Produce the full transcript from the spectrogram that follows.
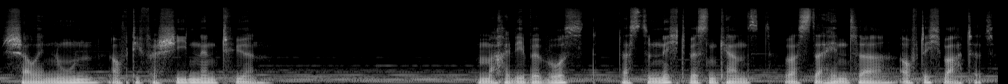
Schaue nun auf die verschiedenen Türen. Mache dir bewusst, dass du nicht wissen kannst, was dahinter auf dich wartet.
